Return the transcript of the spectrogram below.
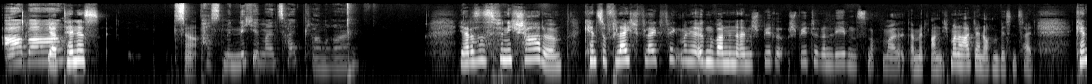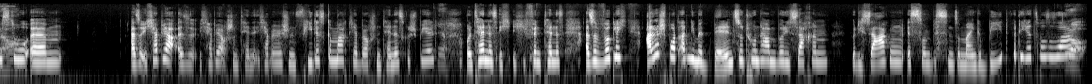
Aber Ja, Tennis, das ja. passt mir nicht in meinen Zeitplan rein. ja, das ist, finde ich, schade. Kennst du, vielleicht, vielleicht fängt man ja irgendwann in einem spä späteren Lebens nochmal damit an. Ich meine, man hat ja noch ein bisschen Zeit. Kennst Ja. du, ähm, also ich habe ja, also ich habe ja auch schon Tennis, ich habe ja schon vieles gemacht, ich habe ja auch schon Tennis gespielt. Ja. Und Tennis, ich, ich finde Tennis, also wirklich, alle Sportarten, die mit Bällen zu tun haben, würde ich Sachen, würde ich sagen, ist so ein bisschen so mein Gebiet, würde ich jetzt mal so sagen. Ja.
